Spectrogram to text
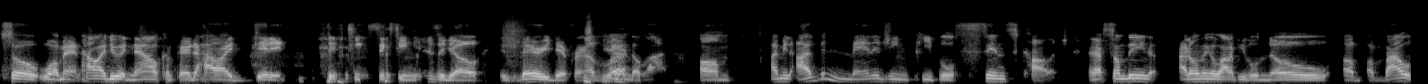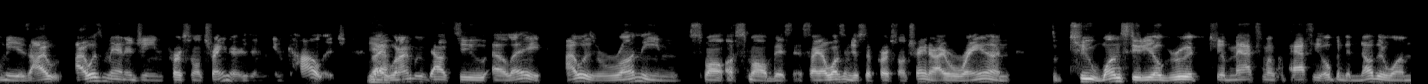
So, well, man, how I do it now compared to how I did it 15, 16 years ago is very different. I've learned yeah. a lot. Um, I mean, I've been managing people since college, and that's something I don't think a lot of people know uh, about me is I I was managing personal trainers in, in college. Yeah. Right when I moved out to LA, I was running small a small business. Like I wasn't just a personal trainer. I ran to one studio, grew it to maximum capacity, opened another one,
